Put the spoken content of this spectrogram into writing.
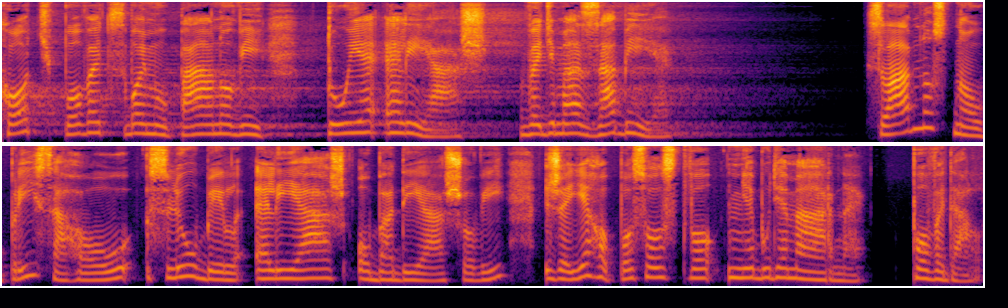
choď povedz svojmu pánovi, tu je Eliáš, veď ma zabije. Slávnostnou prísahou slúbil Eliáš Obadiášovi, že jeho posolstvo nebude márne. Povedal.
